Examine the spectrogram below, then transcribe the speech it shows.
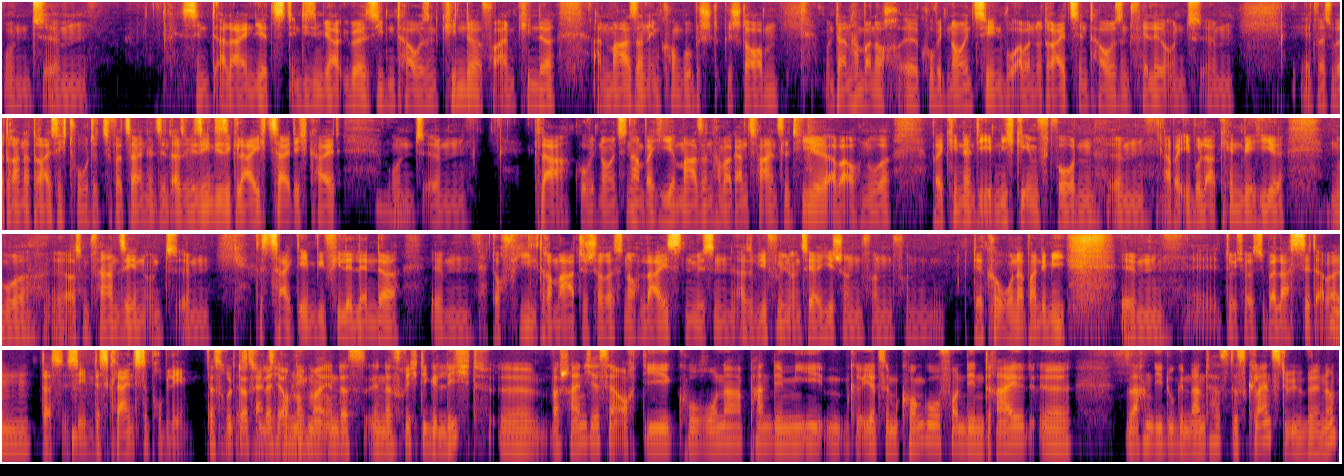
Und ähm, sind allein jetzt in diesem Jahr über 7000 Kinder, vor allem Kinder an Masern im Kongo gestorben. Und dann haben wir noch äh, Covid-19, wo aber nur 13.000 Fälle und ähm, etwas über 330 Tote zu verzeichnen sind. Also wir sehen diese Gleichzeitigkeit mhm. und ähm, Klar, Covid-19 haben wir hier, Masern haben wir ganz vereinzelt hier, aber auch nur bei Kindern, die eben nicht geimpft wurden. Ähm, aber Ebola kennen wir hier nur äh, aus dem Fernsehen und ähm, das zeigt eben, wie viele Länder ähm, doch viel Dramatischeres noch leisten müssen. Also wir fühlen uns ja hier schon von, von der Corona-Pandemie ähm, äh, durchaus überlastet, aber mhm. das ist eben das kleinste Problem. Das rückt das, das vielleicht auch nochmal in das, in das richtige Licht. Äh, wahrscheinlich ist ja auch die Corona-Pandemie jetzt im Kongo von den drei äh, Sachen, die du genannt hast, das kleinste Übel, ne?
